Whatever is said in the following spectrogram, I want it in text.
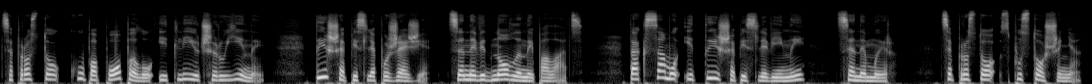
це просто купа попелу і тліючі руїни. Тиша після пожежі – це невідновлений палац. Так само і тиша після війни – це не мир. Це просто спустошення.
